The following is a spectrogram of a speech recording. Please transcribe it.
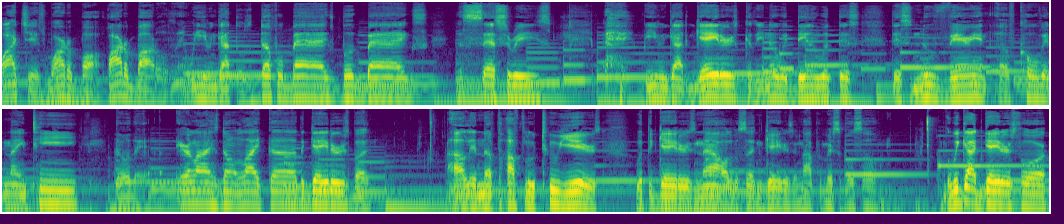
watches, water ball, water bottles, and we even got those duffel bags, book bags, accessories. We even got gaiters because you know we're dealing with this this new variant of COVID nineteen. Though the airlines don't like uh, the gaiters, but oddly enough, I flew two years with the gaiters. And now all of a sudden, gaiters are not permissible. So, but we got gaiters for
